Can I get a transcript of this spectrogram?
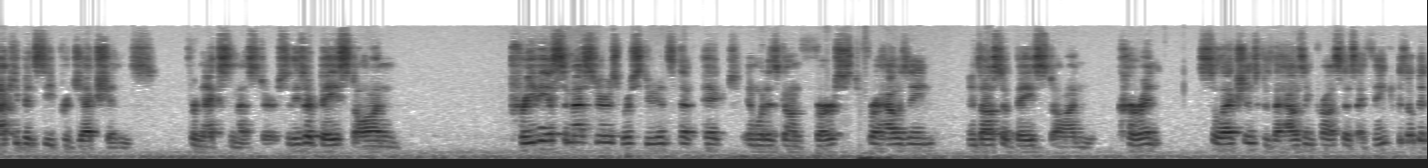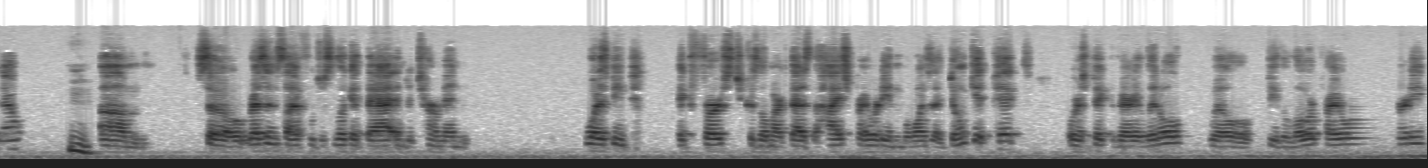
occupancy projections for next semester. So these are based on previous semesters where students have picked and what has gone first for housing. And it's also based on current selections because the housing process I think is open now. Hmm. Um, so Residence Life will just look at that and determine what is being picked first because they'll mark that as the highest priority, and the ones that don't get picked or is picked very little will be the lower priority.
